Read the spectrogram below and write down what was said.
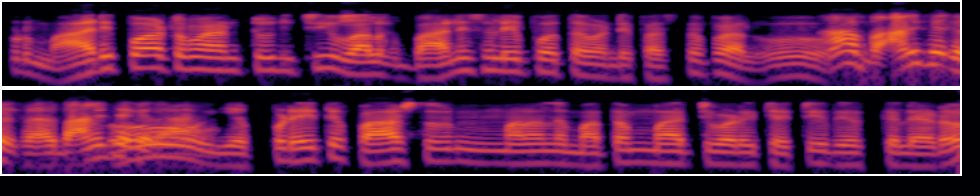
ఇప్పుడు మారిపోవటం అంటుంచి వాళ్ళకి బానిసలు అయిపోతామండి ఫస్ట్ ఆఫ్ ఆల్. ఆ, బానిసే కదా సార్ బానిసే కదా. ఎప్పుడైతే పాస్టర్ మనల్ని మతం మార్చి వాడికి చర్చికి తీసుకెళ్ళాడో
